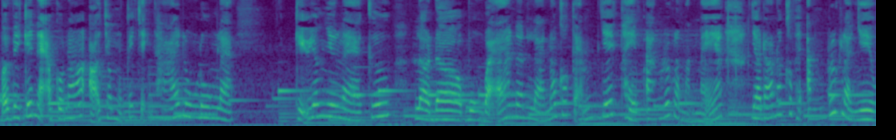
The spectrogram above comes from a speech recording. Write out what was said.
bởi vì cái não của nó ở trong một cái trạng thái luôn luôn là kiểu giống như là cứ lờ đờ buồn bã nên là nó có cảm giác thèm ăn rất là mạnh mẽ. Do đó nó có thể ăn rất là nhiều.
